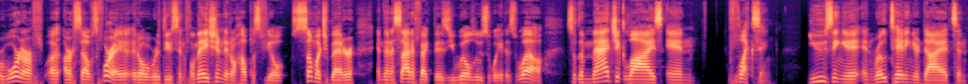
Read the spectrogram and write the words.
reward our, uh, ourselves for it. It'll reduce inflammation. It'll help us feel so much better. And then a side effect is you will lose weight as well. So the magic lies in flexing, using it and rotating your diets and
